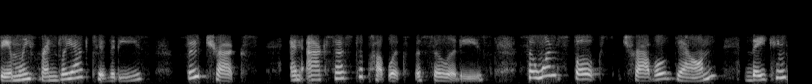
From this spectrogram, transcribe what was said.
family friendly activities, food trucks, and access to public facilities. So once folks travel down, they can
